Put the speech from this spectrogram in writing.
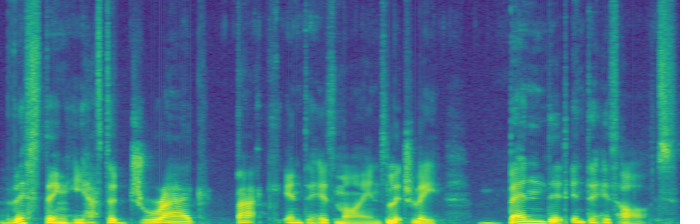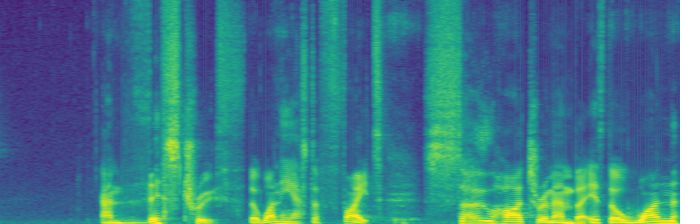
This thing he has to drag back into his mind, literally bend it into his heart. And this truth, the one he has to fight so hard to remember, is the one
